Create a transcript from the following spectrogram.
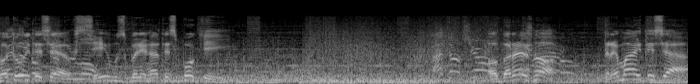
Приготуйтеся всім зберігати спокій. Обережно! Тримайтеся!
